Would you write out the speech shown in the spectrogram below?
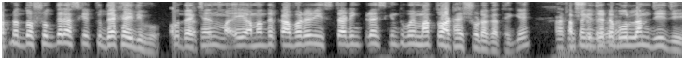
আপনার দর্শকদের আজকে একটু দেখাই দিব। দেখেন আচ্ছা। এই আমাদের কাভারের স্টার্টিং প্রাইস কিন্তু ভাই মাত্র আঠাইশশো টাকা থেকে। আপনাকে যেটা বললাম জি জি।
